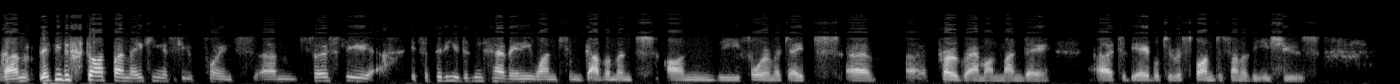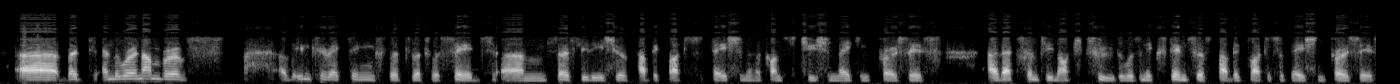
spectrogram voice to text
Um, let me just start by making a few points. Um, firstly, it's a pity you didn't have anyone from government on the Forum at 8 uh, uh, program on Monday uh, to be able to respond to some of the issues. Uh, but and there were a number of of incorrect things that, that were said. Um, firstly, the issue of public participation in the constitution-making process. Uh, that's simply not true. There was an extensive public participation process.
